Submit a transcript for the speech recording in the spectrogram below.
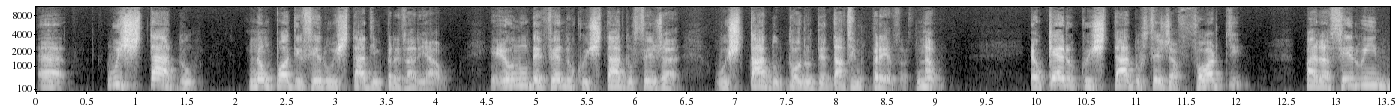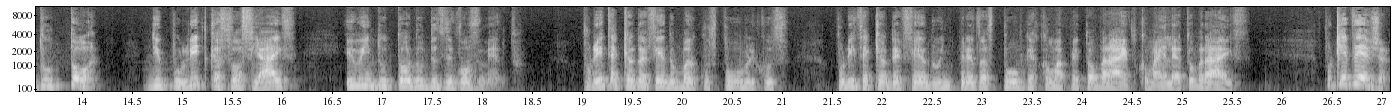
uh, o Estado não pode ser um Estado empresarial. Eu não defendo que o Estado seja o Estado dono de, das empresas. Não. Eu quero que o Estado seja forte para ser o indutor de políticas sociais e o indutor do desenvolvimento. Por isso é que eu defendo bancos públicos, por isso é que eu defendo empresas públicas como a Petrobras, como a Eletrobras. Porque, veja,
